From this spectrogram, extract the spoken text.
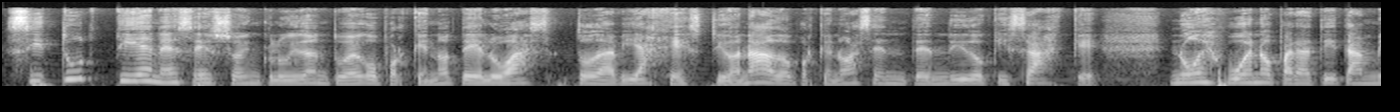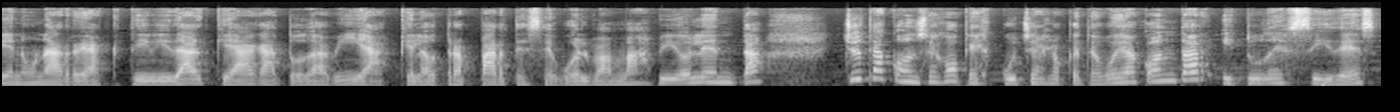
Si tú tienes eso incluido en tu ego porque no te lo has todavía gestionado, porque no has entendido quizás que no es bueno para ti también una reactividad que haga todavía que la otra parte se vuelva más violenta, yo te aconsejo que escuches lo que te voy a contar y tú decides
